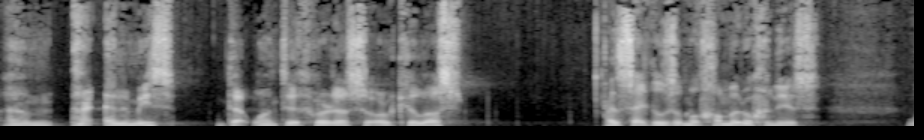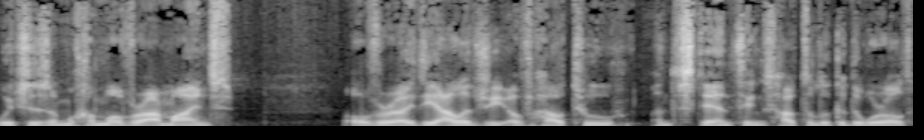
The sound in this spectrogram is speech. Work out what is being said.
um, enemies that want to hurt us or kill us. And second is a Mulchama Ruchnis, which is a Mulchama over our minds, over ideology of how to understand things, how to look at the world.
